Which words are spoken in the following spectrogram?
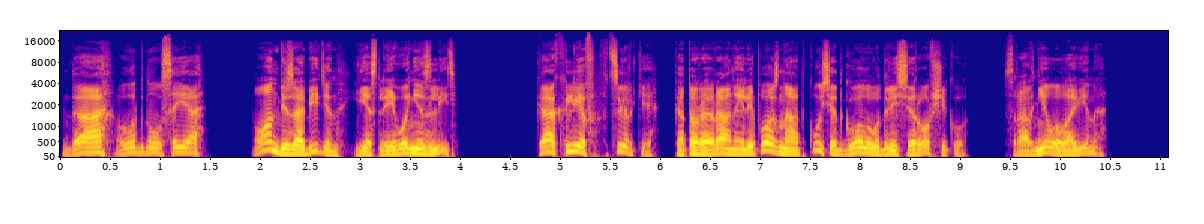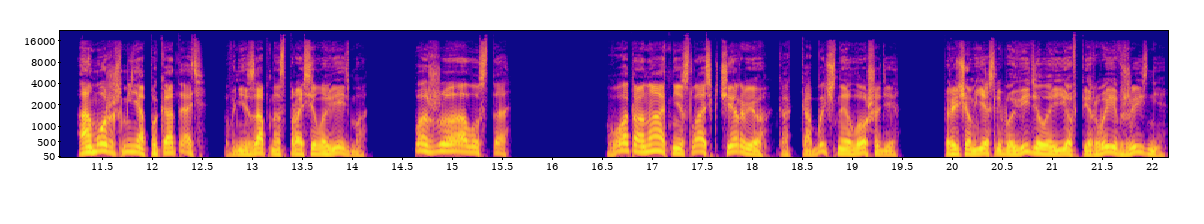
«Да», — улыбнулся я. «Он безобиден, если его не злить. Как лев в цирке, который рано или поздно откусит голову дрессировщику», — сравнила лавина. «А можешь меня покатать?» — внезапно спросила ведьма. «Пожалуйста». Вот она отнеслась к червю, как к обычной лошади. Причем, если бы видела ее впервые в жизни.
